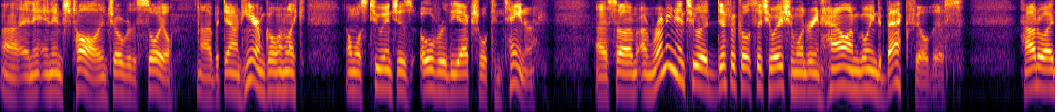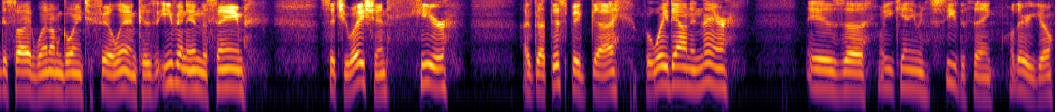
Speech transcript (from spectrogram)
uh, an, an, inch tall, inch over the soil. Uh, but down here I'm going like almost two inches over the actual container. Uh, so I'm, I'm running into a difficult situation wondering how I'm going to backfill this. How do I decide when I'm going to fill in? Because even in the same situation, here I've got this big guy, but way down in there is, uh, well, you can't even see the thing. Well, there you go.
